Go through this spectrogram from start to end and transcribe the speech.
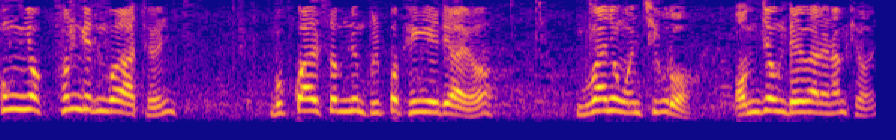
폭력, 선괴 등과 같은 묵과할 수 없는 불법 행위에 대하여 무관용 원칙으로 엄정 대응하는 한편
